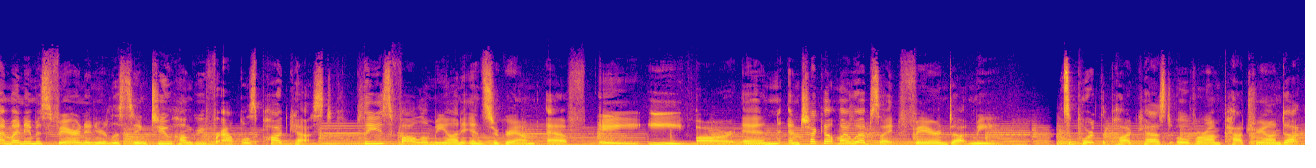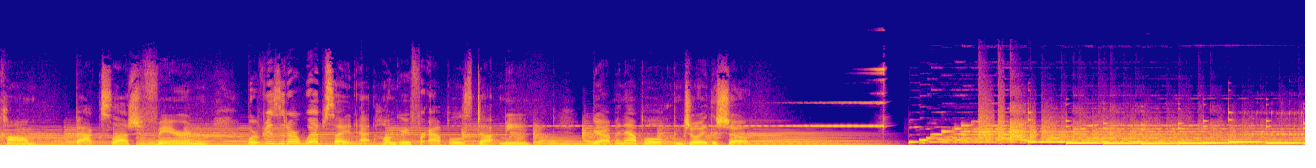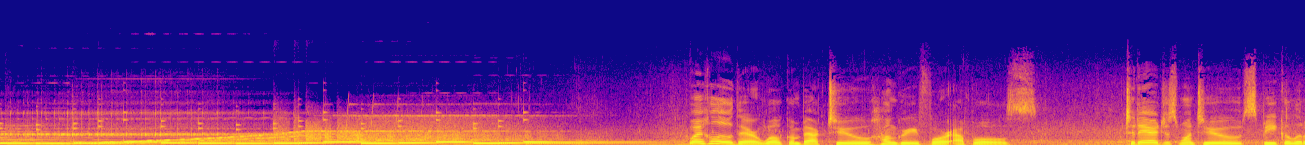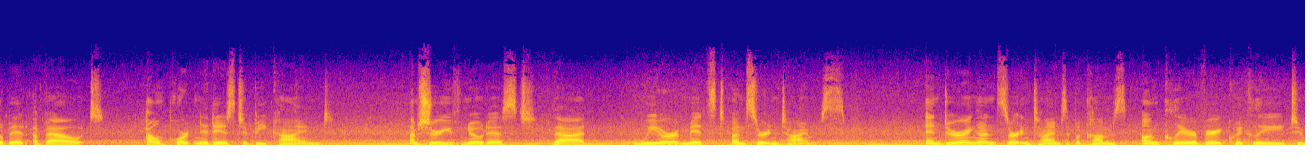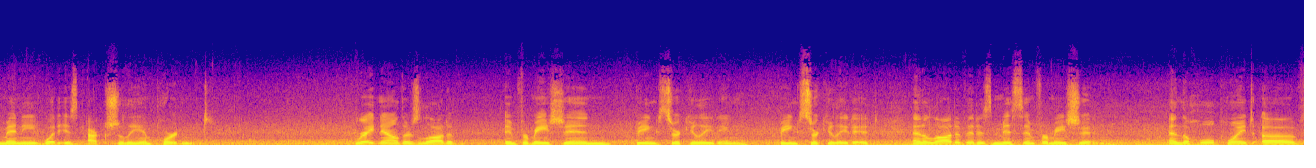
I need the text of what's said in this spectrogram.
Hi, my name is Faern, and you're listening to Hungry for Apples podcast. Please follow me on Instagram, F A E R N, and check out my website, faern.me. Support the podcast over on patreon.com backslash Faern, or visit our website at hungryforapples.me. Grab an apple, enjoy the show. Why, hello there. Welcome back to Hungry for Apples. Today, I just want to speak a little bit about how important it is to be kind. I'm sure you've noticed that we are amidst uncertain times. And during uncertain times, it becomes unclear very quickly to many what is actually important. Right now, there's a lot of information being circulating, being circulated and a lot of it is misinformation. And the whole point of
